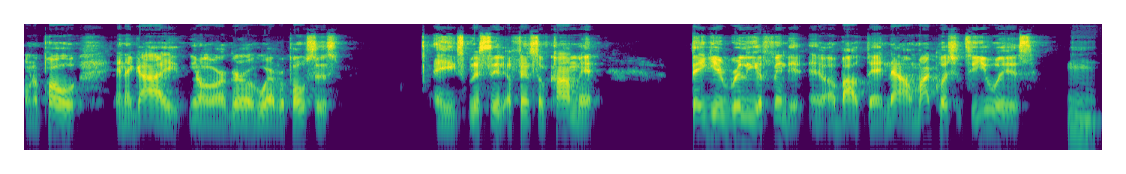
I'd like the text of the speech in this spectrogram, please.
on a pole, and a guy, you know, or a girl, whoever posts a explicit offensive comment, they get really offended uh, about that. Now, my question to you is, Mhm.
